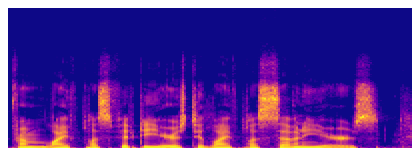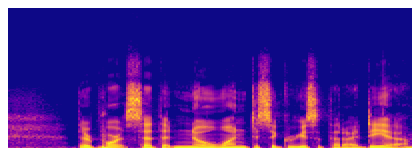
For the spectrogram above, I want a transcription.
from life plus 50 years to life plus 70 years. The report said that no one disagrees with that idea.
